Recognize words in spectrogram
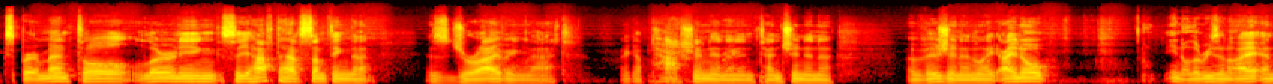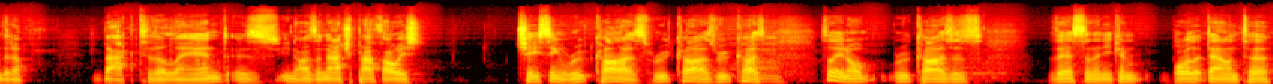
experimental learning. So you have to have something that is driving that, like a passion and an intention and a, a vision. And like I know you know, the reason I ended up back to the land is, you know, as a naturopath, always chasing root cause, root cause, root cause. Mm. So, you know, root cause is this, and then you can boil it down to,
